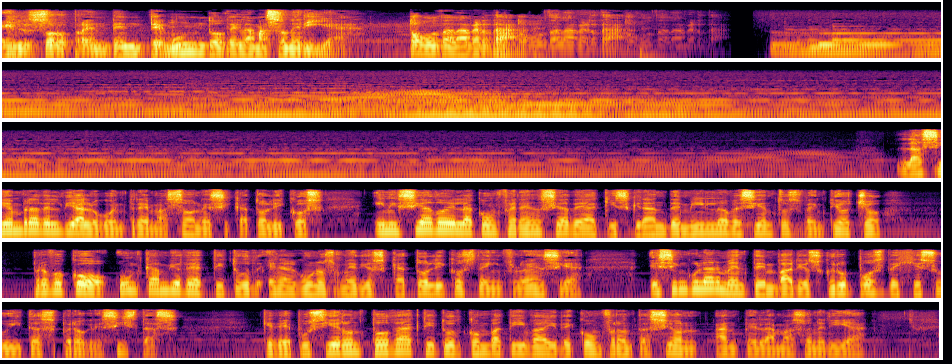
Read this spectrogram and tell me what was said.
El sorprendente mundo de la masonería. Toda la verdad. Toda la verdad. La siembra del diálogo entre masones y católicos, iniciado en la conferencia de Aquisgrán de 1928, provocó un cambio de actitud en algunos medios católicos de influencia y singularmente en varios grupos de jesuitas progresistas, que depusieron toda actitud combativa y de confrontación ante la masonería,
